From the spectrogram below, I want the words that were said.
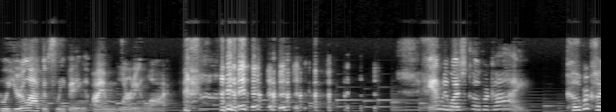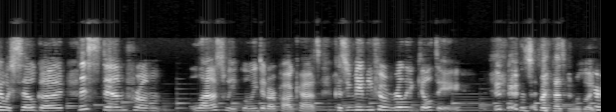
Well, your lack of sleeping, I'm learning a lot. and we watched Cobra Kai. Cobra Kai was so good. This stemmed from last week when we did our podcast because you made me feel really guilty. My husband was like, your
